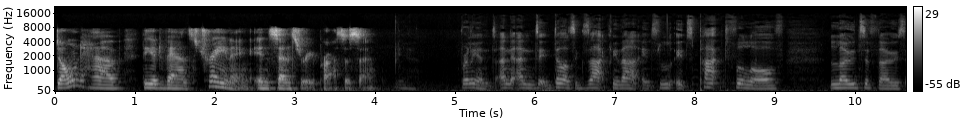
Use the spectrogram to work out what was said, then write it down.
don't have the advanced training in sensory processing. Yeah, Brilliant, and and it does exactly that. It's it's packed full of loads of those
